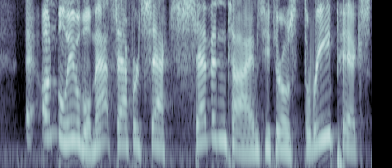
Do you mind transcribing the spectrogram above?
Unbelievable. Matt Stafford sacked seven times. He throws three picks.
